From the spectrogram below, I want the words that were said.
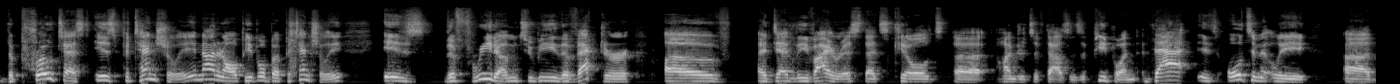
the protest is potentially, and not in all people, but potentially, is the freedom to be the vector of a deadly virus that's killed uh, hundreds of thousands of people. And that is ultimately uh,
